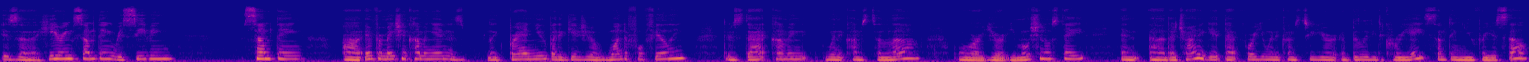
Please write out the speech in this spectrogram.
is uh, hearing something, receiving something, uh, information coming in is like brand new, but it gives you a wonderful feeling. There's that coming when it comes to love or your emotional state. And uh, they're trying to get that for you when it comes to your ability to create something new for yourself.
